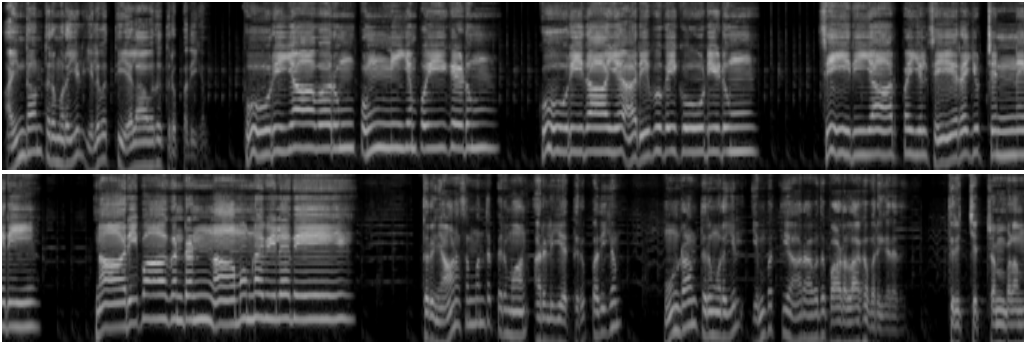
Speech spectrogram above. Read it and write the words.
ஐந்தாம் திருமுறையில் எழுபத்தி ஏழாவது திருப்பதிகம். பூரியாவரும் புண்ணியம் பொய்கெடும் கூறிதாய அறிவுகை கூடிடும். சீரியார்பையில் சேரையுட் சென்னெறி நாரிபாகன்றன் நாமம் நவிலவே. திரு ஞானசம்பந்த பெருமான் அருளிய திருப்பதிகம் மூன்றாம் திருமுறையில் எண்பத்தி ஆறாவது பாடலாக வருகிறது. திருச்சிற்றம்பலம்.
